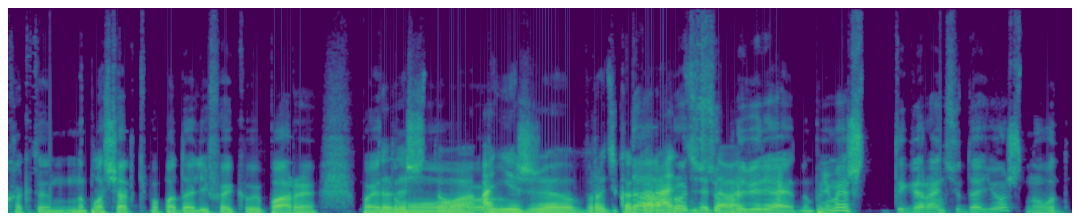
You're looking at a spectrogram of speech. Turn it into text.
как-то на площадке попадали фейковые пары, поэтому... Да ты что? Они же вроде как да, гарантию вроде все давали. проверяют. Но понимаешь, ты гарантию даешь, но вот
